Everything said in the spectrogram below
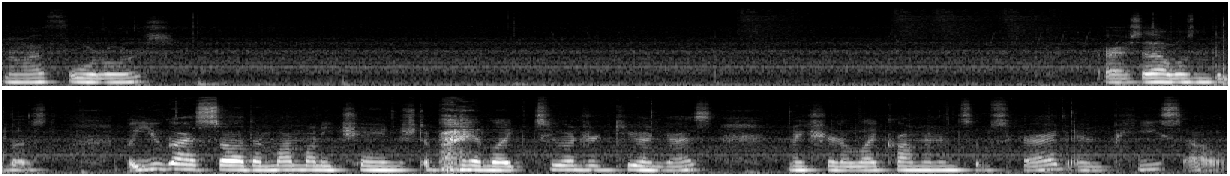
Now I have four ores. Alright, so that wasn't the best. But you guys saw that my money changed by like 200 QN, guys. Make sure to like, comment, and subscribe, and peace out.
